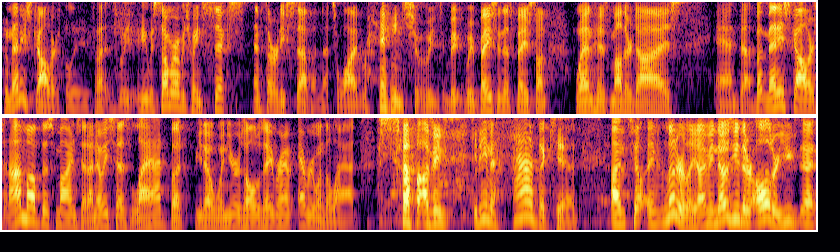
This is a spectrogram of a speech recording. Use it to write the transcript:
who many scholars believe, uh, he was somewhere between 6 and 37. That's a wide range. We're basing this based on when his mother dies. And, uh, but many scholars, and I'm of this mindset. I know he says lad, but you know, when you're as old as Abraham, everyone's a lad. So I mean, he didn't even have the kid until literally. I mean, those of you that are older, you, uh,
